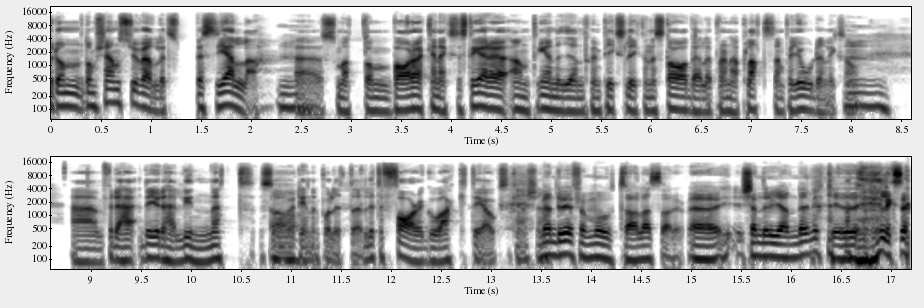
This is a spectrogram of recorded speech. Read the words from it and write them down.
För de, de känns ju väldigt speciella, Mm. eh, som att de bara kan existera antingen i en Twin Peaks-liknande stad eller på den här platsen på jorden. Liksom. Mm. Eh, för det, här, det är ju det här lynnet som Ja. vi varit inne på lite, lite Fargo-aktiga också kanske. Men du är från Motala sa du. Eh, känner du igen dig mycket i, liksom?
